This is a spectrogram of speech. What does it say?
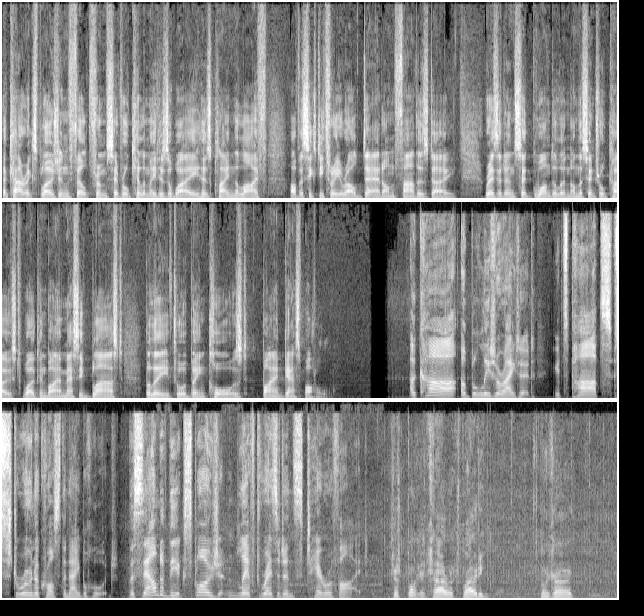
A car explosion felt from several kilometres away has claimed the life of a 63 year old dad on Father's Day. Residents at Gwandalan on the Central Coast woken by a massive blast believed to have been caused by a gas bottle. A car obliterated, its parts strewn across the neighbourhood. The sound of the explosion left residents terrified. Just like a car exploding, like a,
